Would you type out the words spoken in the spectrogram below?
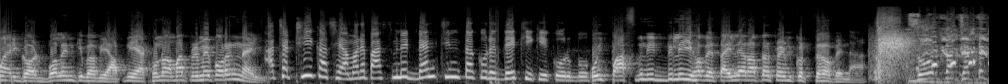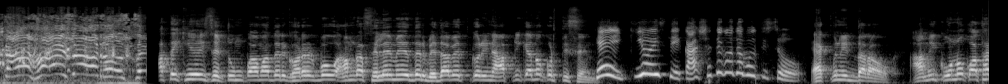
মাই গড বলেন কি কীভাবে আপনি এখনও আমার প্রেমে পড়েন নাই? আচ্ছা ঠিক আছে আমারে পাঁচ মিনিট দেন চিন্তা করে দেখি কি করব। ওই পাঁচ মিনিট দিলেই হবে তাইলে আর আপনার প্রেম করতে হবে না। তাতে কি হয়েছে? টুম্পা আমাদের ঘরের বউ আমরা ছেলে মেয়েদের ভেদাভেদ করি না। আপনি কেন করতেছেন? এই কি হয়েছে? কার সাথে কথা বলতিছো? এক মিনিট দাঁড়াও। আমি কোনো কথা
